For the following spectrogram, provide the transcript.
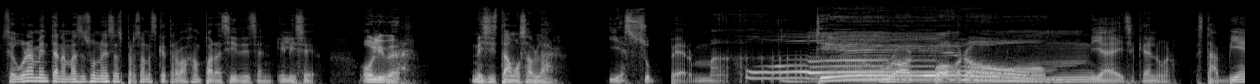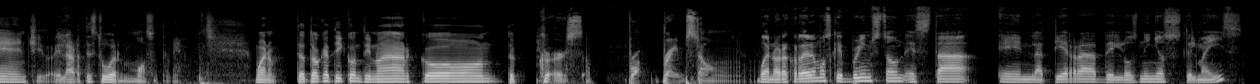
seguramente nada más es una de esas personas que trabajan para Citizen. Y le dice, Oliver, necesitamos hablar. Y es Superman. Rock bottom. Y ahí se queda el número. Está bien chido. El arte estuvo hermoso también. Bueno, te toca a ti continuar con The Curse of Brimstone. Bueno, recordaremos que Brimstone está en la tierra de los niños del maíz.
